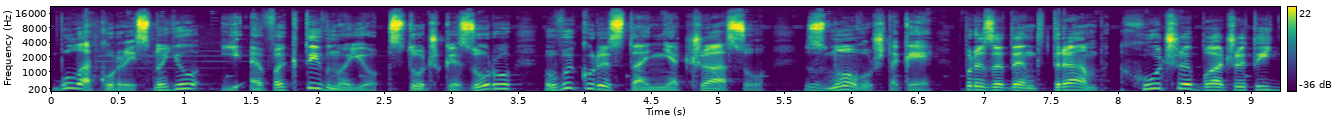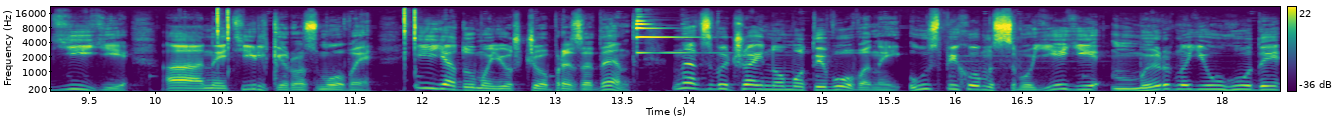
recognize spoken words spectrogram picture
була корисною і ефективною з точки зору використання часу. Знову ж таки, президент Трамп хоче бачити дії, а не тільки розмови. І я думаю, що президент надзвичайно мотивований успіхом своєї мирної угоди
